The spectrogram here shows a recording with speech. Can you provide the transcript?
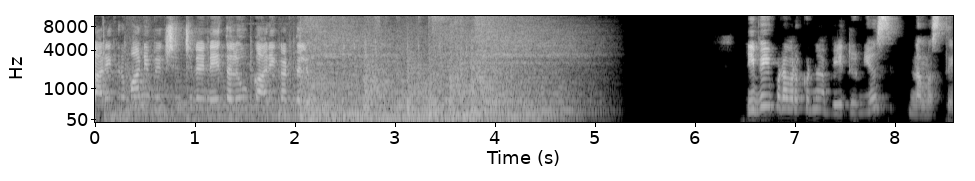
కార్యక్రమాన్ని వీక్షించిన నేతలు కార్యకర్తలు. ఇవి ఇప్పటివరకున్న వీటు న్యూస్ నమస్తే.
